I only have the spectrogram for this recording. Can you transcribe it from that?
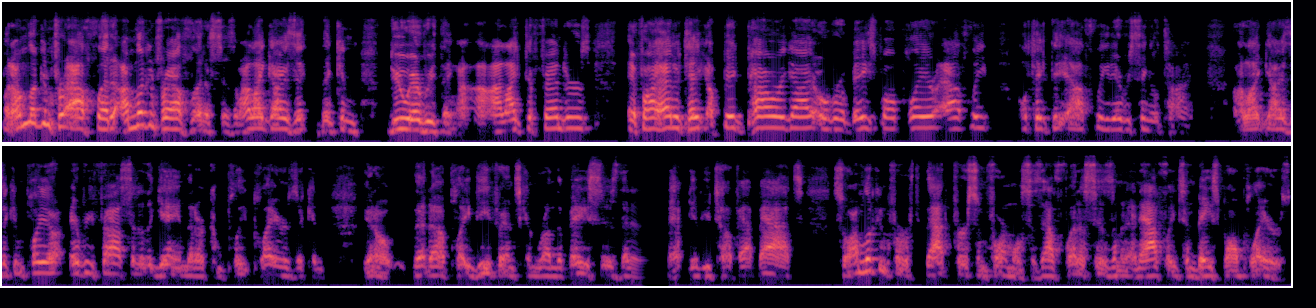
But I'm looking for athletic. I'm looking for athleticism. I like guys that, that can do everything. I, I like defenders. If I had to take a big power guy over a baseball player athlete, I'll take the athlete every single time. I like guys that can play every facet of the game that are complete players that can, you know, that uh, play defense, can run the bases, that give you tough at bats. So I'm looking for that first and foremost is athleticism and athletes and baseball players.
